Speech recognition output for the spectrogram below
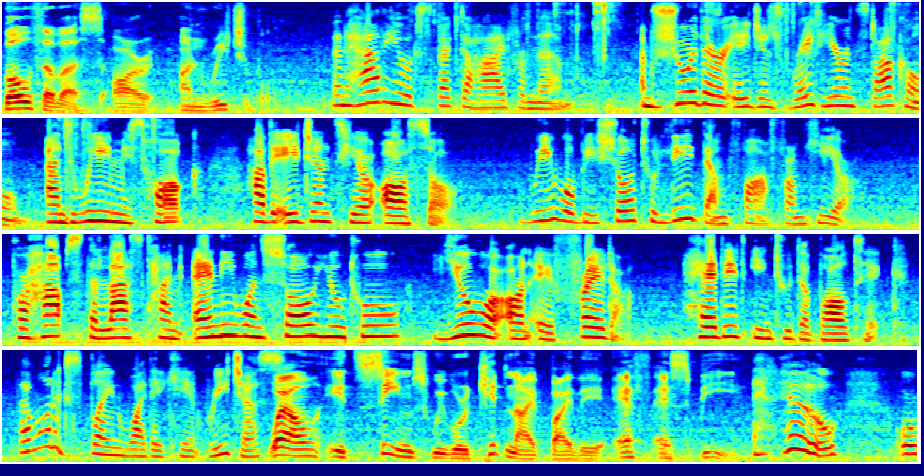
both of us are unreachable. Then how do you expect to hide from them? I'm sure there are agents right here in Stockholm. And we, Miss Hawk, have agents here also. We will be sure to lead them far from here. Perhaps the last time anyone saw you two, you were on a freighter headed into the Baltic. That won't explain why they can't reach us. Well, it seems we were kidnapped by the FSB. Who or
